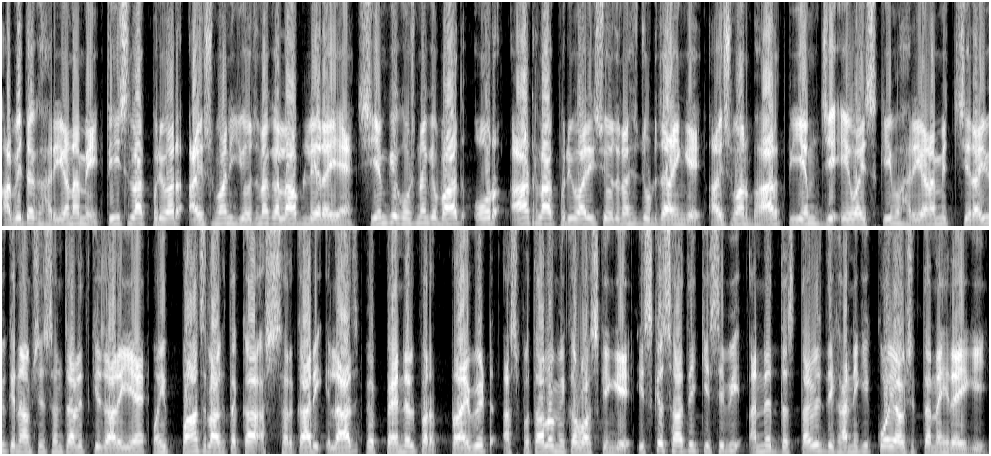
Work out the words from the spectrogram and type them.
अभी तक हरियाणा में तीस लाख परिवार आयुष्मान योजना का लाभ ले रहे हैं। सीएम की घोषणा के बाद और आठ लाख परिवार इस योजना ऐसी जुड़ जाएँगे। आयुष्मान भारत पीएम स्कीम हरियाणा में चिरायु के नाम ऐसी संचालित की जा रही है। वही पाँच लाख तक का सरकारी इलाज वे पैनल पर प्राइवेट अस्पतालों में करवा सकेंगे। इसके साथ ही किसी भी अन्य दस्तावेज़ दिखाने की कोई आवश्यकता नहीं रहेगी।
